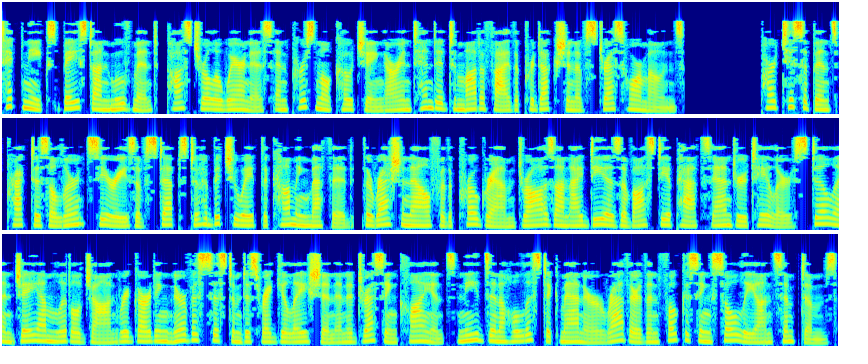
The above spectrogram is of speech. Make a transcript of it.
Techniques based on movement, postural awareness and personal coaching are intended to modify the production of stress hormones. Participants practice a learnt series of steps to habituate the calming method. The rationale for the program draws on ideas of osteopaths Andrew Taylor Still and J. M. Littlejohn regarding nervous system dysregulation and addressing clients' needs in a holistic manner rather than focusing solely on symptoms.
